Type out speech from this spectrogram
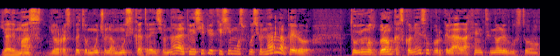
Y además yo respeto mucho la música tradicional. Al principio quisimos fusionarla, pero tuvimos broncas con eso porque a la, gente no le gustó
